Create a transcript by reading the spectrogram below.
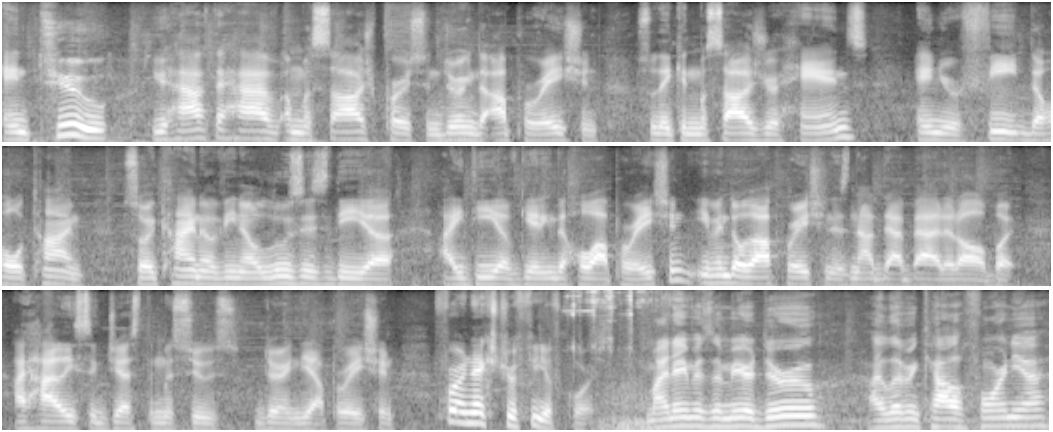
And two, you have to have a massage person during the operation so they can massage your hands and your feet the whole time. So it kind of, you know, loses the uh, idea of getting the whole operation, even though the operation is not that bad at all. But I highly suggest the masseuse during the operation for an extra fee, of course. My name is Amir Duru. I live in California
